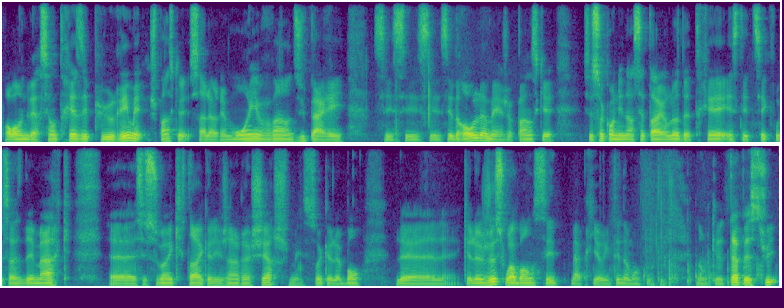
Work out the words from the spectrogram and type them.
pour avoir une version très épurée, mais je pense que ça l'aurait moins vendu pareil. C'est drôle, mais je pense que c'est sûr qu'on est dans cette ère-là de très esthétique, il faut que ça se démarque. Euh, c'est souvent un critère que les gens recherchent, mais c'est sûr que le bon, le, que le jeu soit bon, c'est ma priorité de mon côté. Donc, euh, Tapestry.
